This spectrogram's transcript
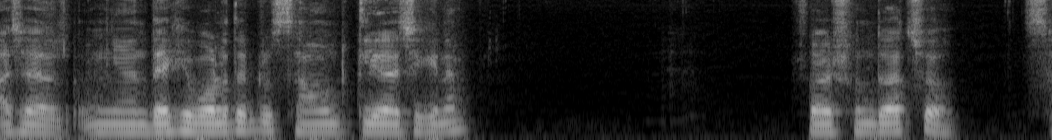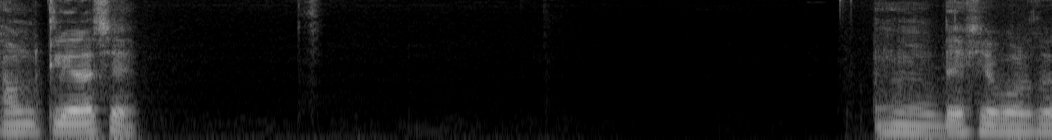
আচ্ছা দেখি বলো তো একটু সাউন্ড ক্লিয়ার আছে কিনা? সবাই শুনতে পাচ্ছ? সাউন্ড ক্লিয়ার আছে? হুম, দেখে বলো তো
